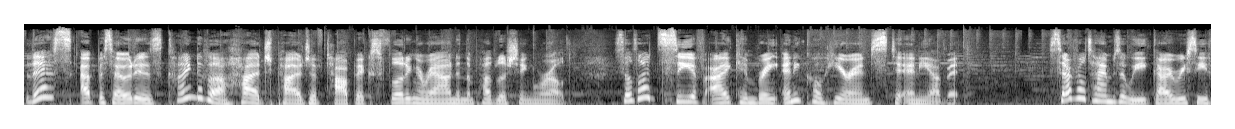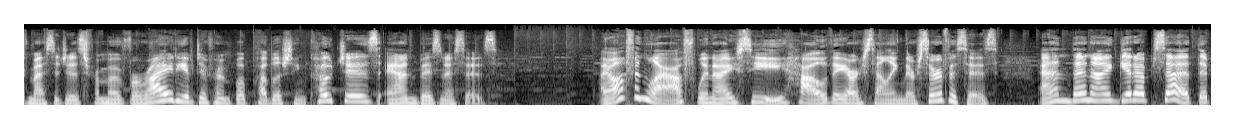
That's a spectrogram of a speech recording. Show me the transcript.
This episode is kind of a hodgepodge of topics floating around in the publishing world. So let's see if I can bring any coherence to any of it. Several times a week, I receive messages from a variety of different book publishing coaches and businesses. I often laugh when I see how they are selling their services, and then I get upset that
